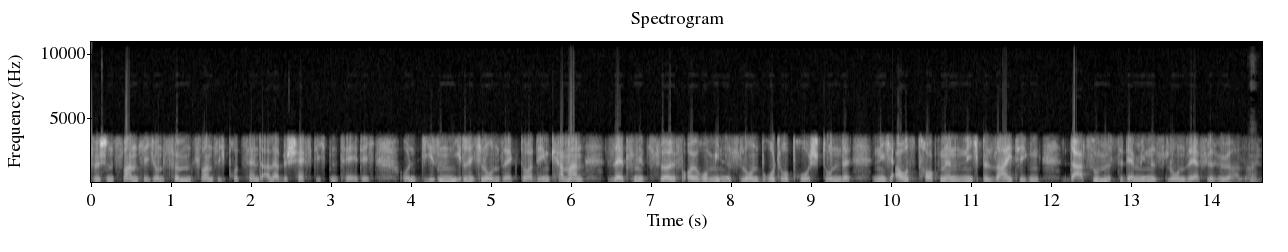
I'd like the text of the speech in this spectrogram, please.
zwischen 20 und 25 Prozent aller Beschäftigten tätig. Und diesen Niedriglohnsektor, den kann man selbst mit 12 Euro Mindestlohn brutto pro Stunde nicht austrocknen, nicht beseitigen. Dazu müsste der Mindestlohn sehr viel höher sein.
